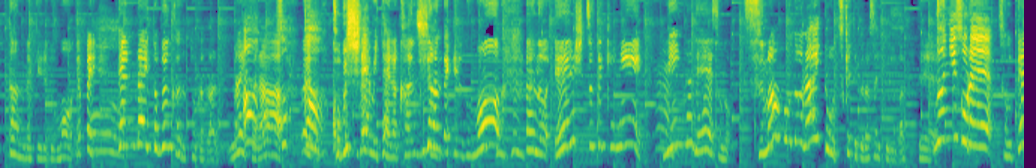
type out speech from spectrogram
ったんだけれどもやっぱりうんペンライト文化とかがないから、そっまあか。拳でみたいな感じなんだけれども、あの、演出的に、うん。みんなで、その、スマホのライトをつけてくださいっていうのがあって、何それ？そのペン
